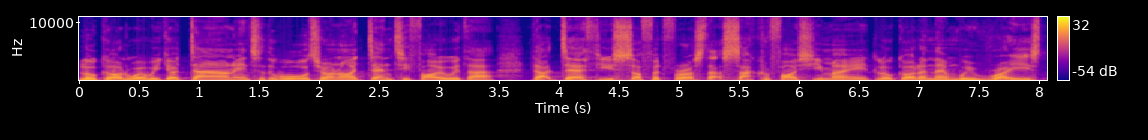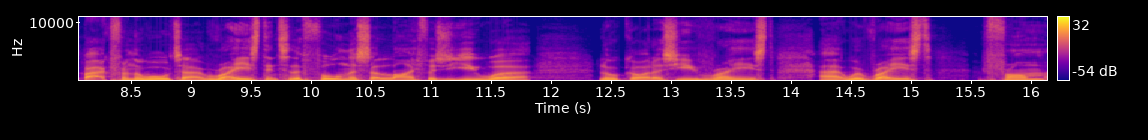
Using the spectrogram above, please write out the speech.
Lord God, where we go down into the water and identify with that, that death you suffered for us, that sacrifice you made, Lord God, and then we raised back from the water, raised into the fullness of life as you were Lord God, as you raised, uh, were raised from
